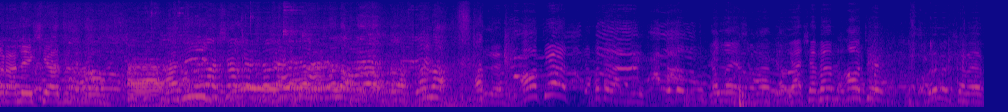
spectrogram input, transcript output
أكبر عليك يا ابن الحرام. يا شباب شباب.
